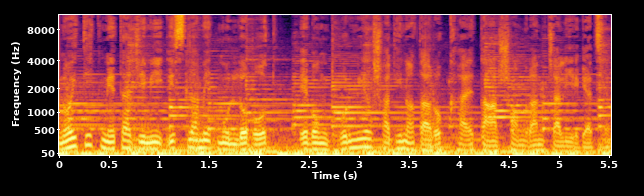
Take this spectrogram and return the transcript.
নৈতিক নেতা যিনি ইসলামিক মূল্যবোধ এবং ধর্মীয় স্বাধীনতা রক্ষায় তাঁর সংগ্রাম চালিয়ে গেছেন।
